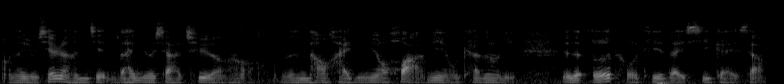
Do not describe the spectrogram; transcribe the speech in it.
好那有些人很简单就下去了哈。我的脑海里面有画面，我看到你就是额头贴在膝盖上。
